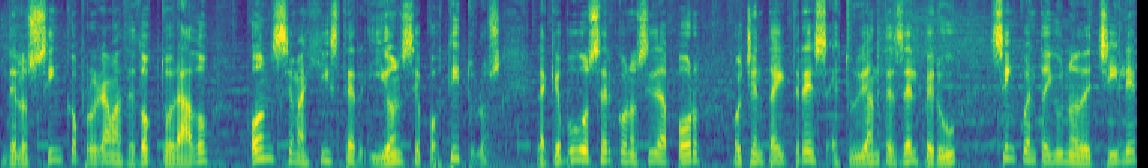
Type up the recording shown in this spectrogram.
de los cinco programas de doctorado 11 magíster y 11 postítulos, la que pudo ser conocida por 83 estudiantes del Perú, 51 de Chile,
